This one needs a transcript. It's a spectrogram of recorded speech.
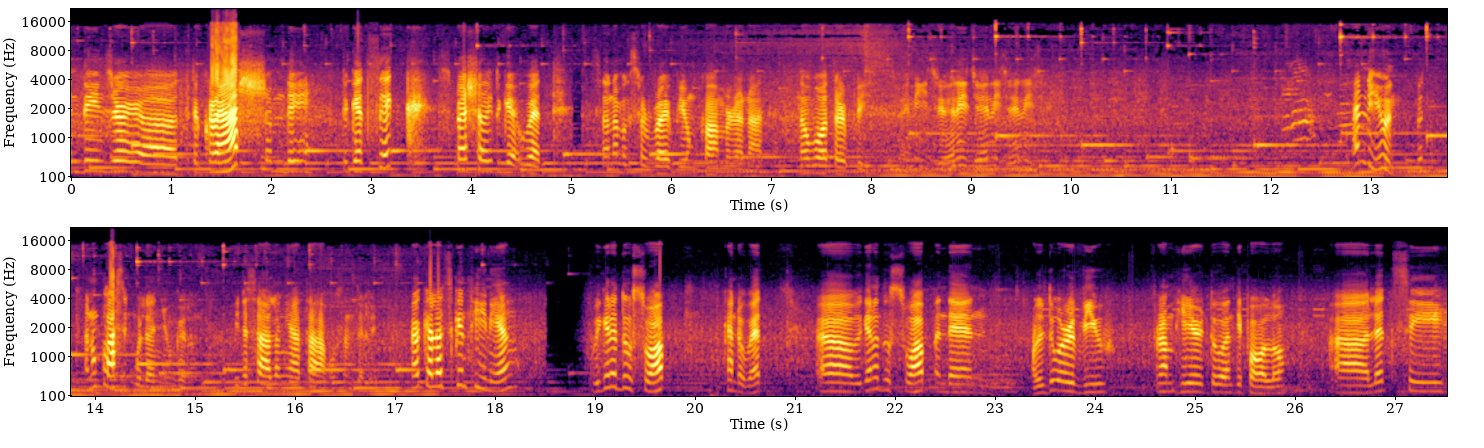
in danger uh, to crash, I'm to get sick, especially to get wet. Sana mag-survive yung camera natin. No water, please. I need you, I need you, I need you, I need you. Ano yun? Ba't, anong klaseng ulan yung ganun? Binasalang yata ako sandali. Okay, let's continue. We're gonna do swap. Kinda wet. Uh, we're gonna do swap and then I'll do a review from here to Antipolo. Uh, let's see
